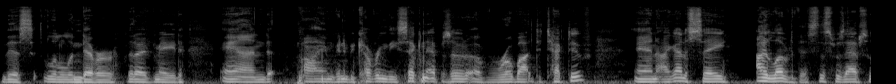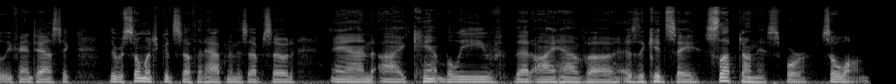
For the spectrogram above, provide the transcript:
this little endeavor that I've made. And I'm going to be covering the second episode of Robot Detective. And I got to say, I loved this. This was absolutely fantastic. There was so much good stuff that happened in this episode, and I can't believe that I have, uh, as the kids say, slept on this for so long.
